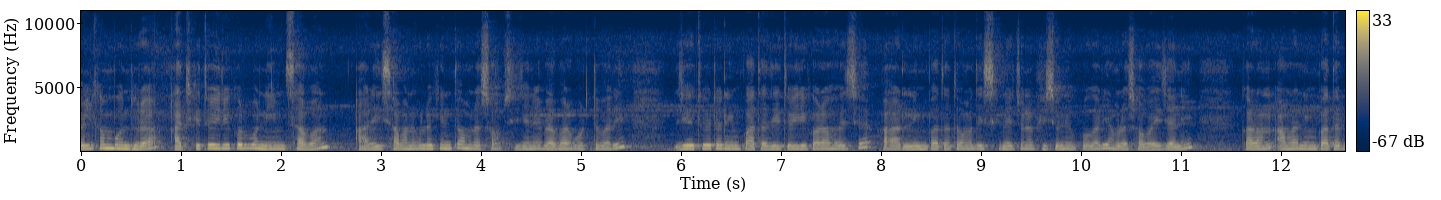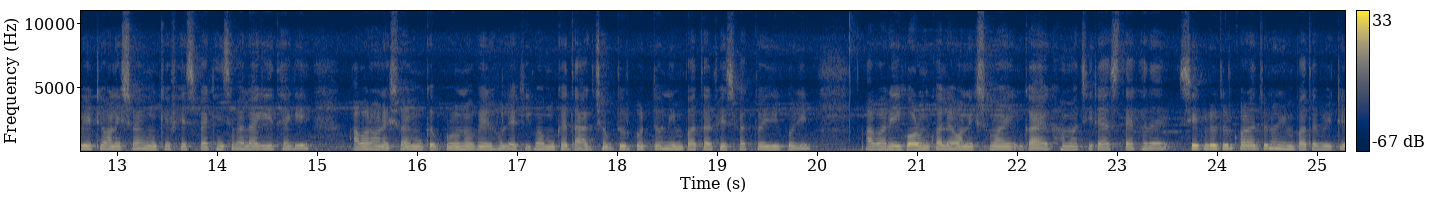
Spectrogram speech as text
ওয়েলকাম বন্ধুরা, আজকে তৈরি করব নিম সাবান। আর এই সাবানগুলো কিন্তু আমরা সব সিজনে ব্যবহার করতে পারি। যেহেতু এটা নিম পাতা দিয়ে তৈরি করা হয়েছে, আর নিম পাতা তো আমাদের স্কিনের জন্য ভীষণই উপকারী, আমরা সবাই জানি। কারণ আমরা নিম পাতা বেটে অনেক সময় মুখে ফেস প্যাক হিসেবে লাগিয়ে থাকি, আবার অনেক সময় মুখে পুরনো বের হলে কিংবা মুখে দাগ দূর করতেও নিম পাতার ফেস প্যাক তৈরি করি। আবার এই গরমকালে অনেক সময় গায়ে ঘামাচি র্যাশ দেখা দেয়, সেগুলো দূর করার জন্য নিম পাতা বেটে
